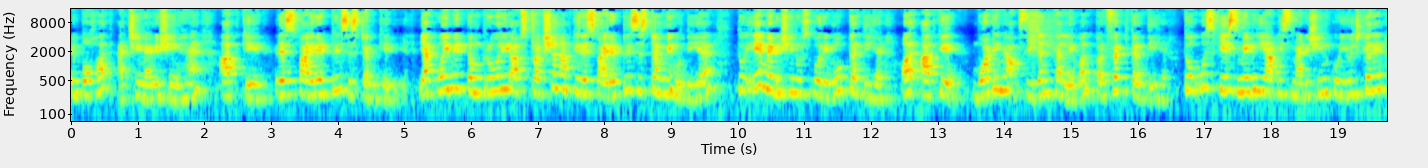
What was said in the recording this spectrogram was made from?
ये बहुत अच्छी मेडिसिन है आपके रेस्पायरेटरी सिस्टम के लिए। या कोई भी टेम्प्रोरी ऑब्स्ट्रक्शन आपके रेस्पायरेटरी सिस्टम में होती है तो ये मेडिसिन उसको रिमूव करती है और आपके बॉडी में ऑक्सीजन का लेवल परफेक्ट करती है। तो उस केस में भी आप इस मेडिसिन को यूज़ करें,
